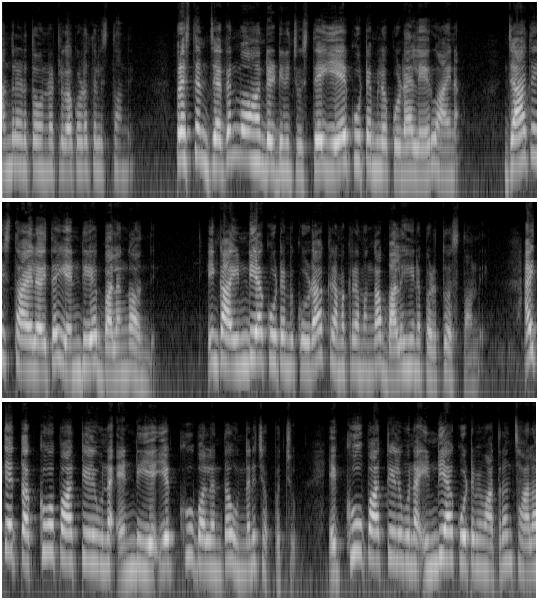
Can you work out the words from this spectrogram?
ఆందోళనతో ఉన్నట్లుగా కూడా తెలుస్తోంది. ప్రస్తుతం జగన్మోహన్ రెడ్డిని చూస్తే ఏ కూటమిలో కూడా లేరు ఆయన. జాతీయ స్థాయిలో అయితే ఎన్డీఏ బలంగా ఉంది. ఇంకా ఇండియా కూటమి కూడా క్రమక్రమంగా బలహీనపడుతూ వస్తోంది. అయితే తక్కువ పార్టీలు ఉన్న ఎన్డీఏ ఎక్కువ బలంతో ఉందని చెప్పొచ్చు. ఎక్కువ పార్టీలు ఉన్న ఇండియా కూటమి మాత్రం చాలా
